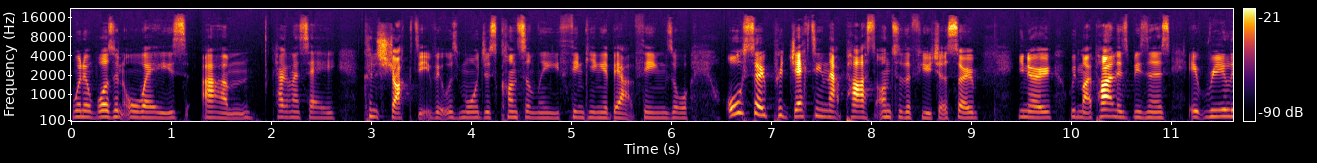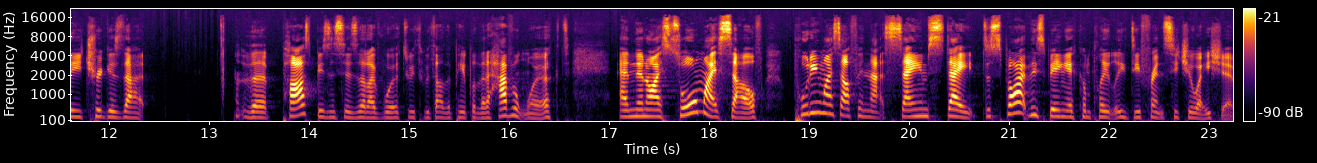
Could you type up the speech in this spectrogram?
when it wasn't always, um, how can I say, constructive. It was more just constantly thinking about things or also projecting that past onto the future. So, you know, with my partner's business, it really triggers that the past businesses that I've worked with with other people that haven't worked. And then I saw myself putting myself in that same state, despite this being a completely different situation.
